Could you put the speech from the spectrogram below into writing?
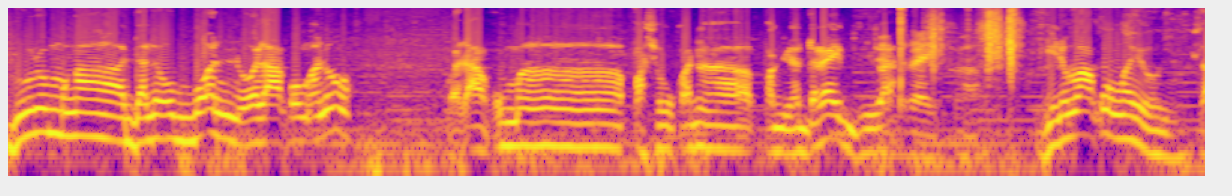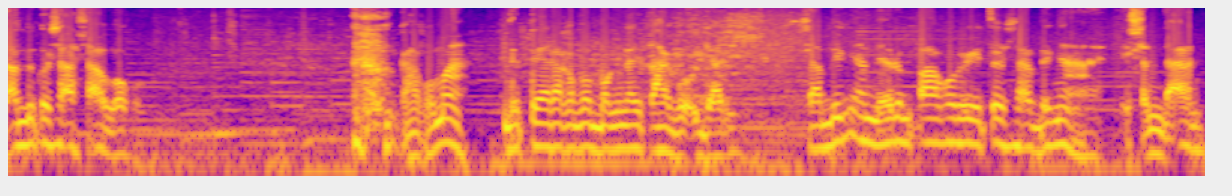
Duro mga dalawang buwan, wala akong ano, wala akong mapasukan na pagdadrive, di ba? Drive. ah. Ginawa ko ngayon, sabi ko sa asawa ko, Kako ma, may pera ka pa bang naitago dyan? Sabi niya, meron pa ako rito. Sabi niya, isandaan.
